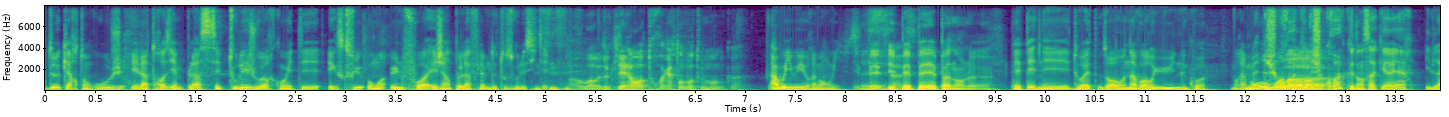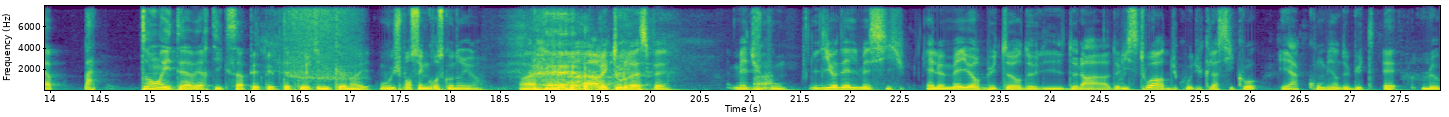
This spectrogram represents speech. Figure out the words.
deux cartons rouges. Et la troisième place, c'est tous les joueurs qui ont été exclus au moins une fois. Et j'ai un peu la flemme de tous vous les citer. Oh, wow. Donc il y a vraiment 3 cartons dans tout le monde quoi. ah oui, oui, vraiment, oui. Et, Pe- et Pepe est pas dans le. Pépé doit, être- doit en avoir eu une, quoi. Vraiment, Mais au je, moins crois, pour avoir- je crois que dans sa carrière, il a pas tant été averti que ça, Pépé. Peut-être que c'est une connerie. Oui, je pense que c'est une grosse connerie. Ouais. Avec tout le respect. Mais du coup, Lionel Messi est le meilleur buteur de l'hi- de la- de l'histoire du coup du Classico. Et à combien de buts est le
